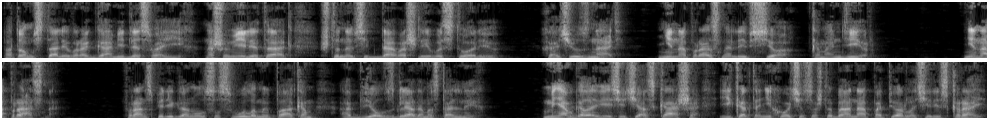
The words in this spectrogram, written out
потом стали врагами для своих, нашумели так, что навсегда вошли в историю. Хочу знать, не напрасно ли все, командир?» «Не напрасно», Франц переглянулся с Вулом и Паком, обвел взглядом остальных. «У меня в голове сейчас каша, и как-то не хочется, чтобы она поперла через край».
